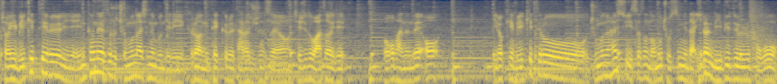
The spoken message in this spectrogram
저희 밀키트를 이제 인터넷으로 주문하시는 분들이 그런 댓글을 달아주셨어요. 제주도 와서 이제 먹어봤는데 어 이렇게 밀키트로 주문을 할 수 있어서 너무 좋습니다. 이런 리뷰들을 보고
